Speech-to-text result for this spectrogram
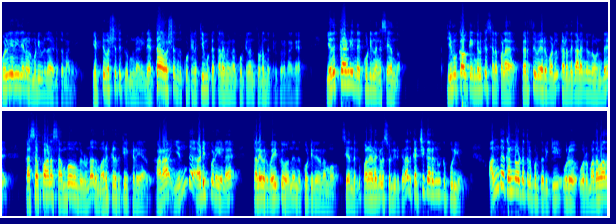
கொள்கை ரீதியான ஒரு முடிவு தான் எடுத்தோம் நாங்கள் எட்டு வருஷத்துக்கு முன்னாடி இந்த எட்டாவது வருஷம் இந்த கூட்டணியில் திமுக தலைமையில் கூட்டணியில் தொடர்ந்துட்டு இருக்கிறோம் நாங்கள் எதுக்காண்டி இந்த கூட்டணியில் நாங்கள் சேர்ந்தோம்? திமுகவுக்கு எங்களுக்கு சில பல கருத்து வேறுபாடுகள் கடந்த காலங்களில் உண்டு. கசப்பான சம்பவங்கள் உண்டு. அதை மறுக்கிறதுக்கே கிடையாது. ஆனால் எந்த அடிப்படையில் தலைவர் வைகோ வந்து இந்த கூட்டணியில் நம்ம சேர்ந்திருக்கு? பல இடங்களில் சொல்லியிருக்கிறார். அது கட்சிக்காரங்களுக்கு புரியும். அந்த கண்ணோட்டத்தில் பொறுத்த வரைக்கும் ஒரு ஒரு மதவாத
